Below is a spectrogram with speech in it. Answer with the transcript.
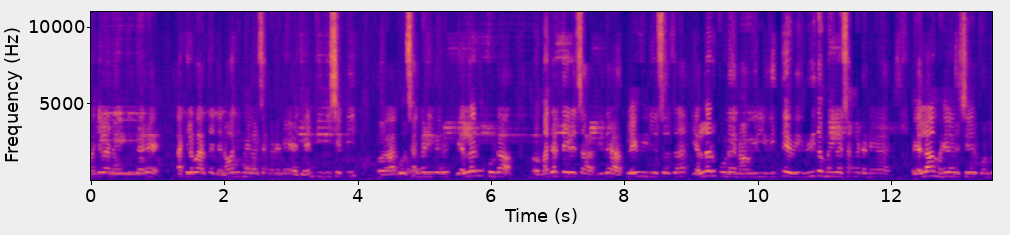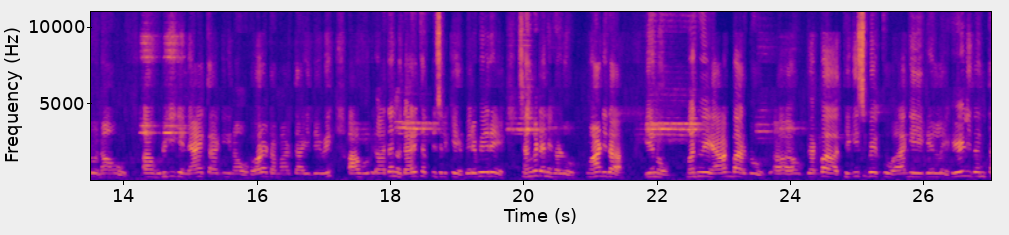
ಮಂಜುಳಾ ನಾಯಕ್ ಇದ್ದಾರೆ. ಅಖಿಲ ಭಾರತ ಜನವಾದಿ ಮಹಿಳಾ ಸಂಘಟನೆಯ ಜಯಂತಿ ವಿ ಶೆಟ್ಟಿ ಹಾಗೂ ಸಂಗಡಿಗರು ಎಲ್ಲರೂ ಕೂಡ ಮದರ್ ತೆರೇಸಾ ಇದೆ ಪ್ಲೇ ವಿಡಿಯೋಸ್ ಎಲ್ಲರೂ ಕೂಡ ನಾವು ಇಲ್ಲಿ ಇದ್ದೇವೆ. ವಿವಿಧ ಮಹಿಳಾ ಸಂಘಟನೆಯ ಎಲ್ಲ ಮಹಿಳೆಯರು ಸೇರಿಕೊಂಡು ನಾವು ಆ ಹುಡುಗಿಗೆ ನ್ಯಾಯಕ್ಕಾಗಿ ನಾವು ಹೋರಾಟ ಮಾಡ್ತಾ ಇದ್ದೇವೆ. ಆ ಹುಡು, ಅದನ್ನು ದಾರಿ ತಪ್ಪಿಸಲಿಕ್ಕೆ ಬೇರೆ ಬೇರೆ ಸಂಘಟನೆಗಳು ಮಾಡಿದ ಏನು ಮದುವೆ ಆಗಬಾರ್ದು ಗರ್ಭ ತೆಗಿಸಬೇಕು, ಹಾಗೆ ಹೀಗೆಲ್ಲ ಹೇಳಿದಂತ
